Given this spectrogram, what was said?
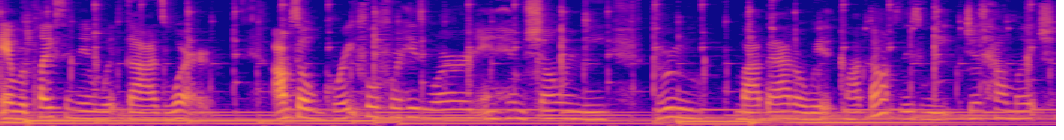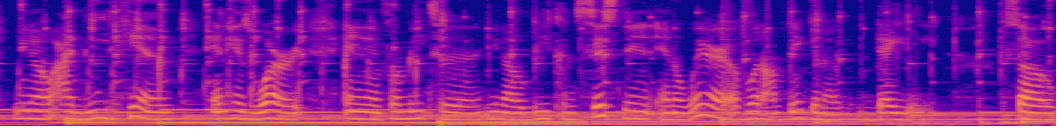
and replacing them with God's word. I'm so grateful for His word and Him showing me through my battle with my thoughts this week just how much, you know, I need Him and His word and for me to, you know, be consistent and aware of what I'm thinking of daily. So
